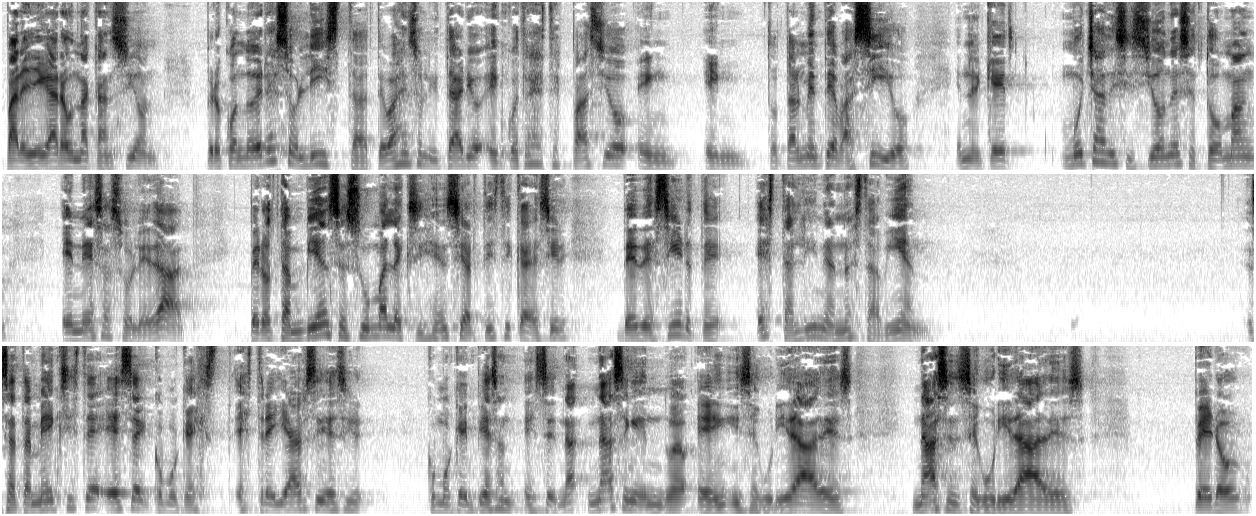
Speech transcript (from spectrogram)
para llegar a una canción. Pero cuando eres solista, te vas en solitario, encuentras este espacio en, en totalmente vacío, en el que muchas decisiones se toman en esa soledad, pero también se suma la exigencia artística de decir, de decirte, esta línea no está bien. O sea, también existe ese como que estrellarse y decir, como que empiezan, nacen en, inseguridades, nacen seguridades, pero,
